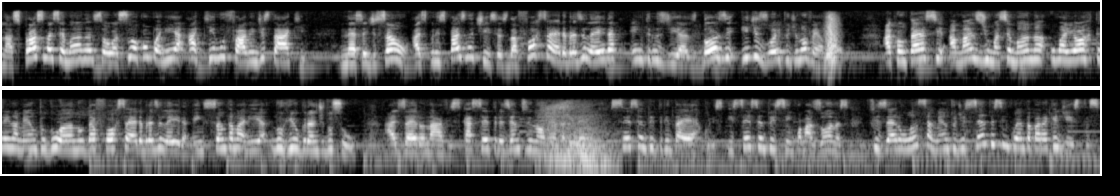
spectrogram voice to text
Nas próximas semanas, sou a sua companhia aqui no Fábio em Destaque. Nessa edição, as principais notícias da Força Aérea Brasileira entre os dias 12 e 18 de novembro. Acontece há mais de uma semana o maior treinamento do ano da Força Aérea Brasileira, em Santa Maria, no Rio Grande do Sul. As aeronaves KC-390 Millennium, C-130 Hércules e C-105 Amazonas fizeram o lançamento de 150 paraquedistas.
